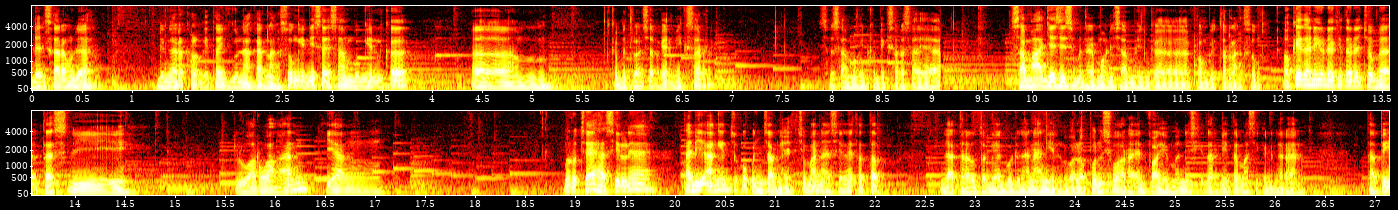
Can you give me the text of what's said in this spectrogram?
dan sekarang udah dengar kalau kita gunakan langsung. Ini saya sambungin ke um, kebetulan saya pakai mixer saya sambungin ke mixer saya sama aja sih sebenarnya mau disambungin ke komputer langsung oke tadi udah kita udah coba tes di luar ruangan yang menurut saya hasilnya tadi angin cukup kencang ya cuman hasilnya tetap nggak terlalu terganggu dengan angin walaupun suara environment di sekitar kita masih kedengeran tapi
